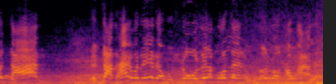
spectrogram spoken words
อาจารย์ เดี๋ยวจัดให้วันนี้เดี๋ยวผมดูเลือกรถเลยเดี๋ยวผมเลือกรถเข้างานเลย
